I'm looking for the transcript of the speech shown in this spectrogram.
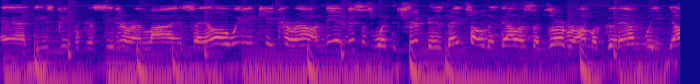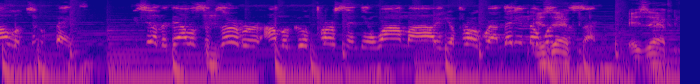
And these people can sit here and lie and say, oh, we didn't kick her out. And then this is what the trip is. They told the Dallas Observer, I'm a good athlete. Y'all are two-faced. Tell the Dallas Mm. Observer, I'm a good person, then why am I out of your program? They didn't know what to Exactly. say. Exactly.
